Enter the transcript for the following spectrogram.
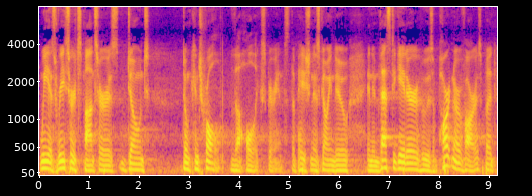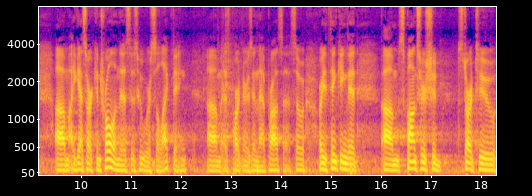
we as research sponsors don't don't control the whole experience. The patient is going to an investigator who is a partner of ours, but um, I guess our control in this is who we're selecting um, as partners in that process. So, are you thinking that um, sponsors should start to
